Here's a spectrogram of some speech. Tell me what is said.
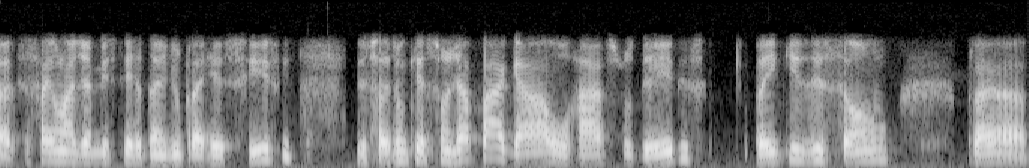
ela. Se saíam lá de Amsterdã e vinham para Recife, eles faziam questão de apagar o rastro deles para a Inquisição, para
